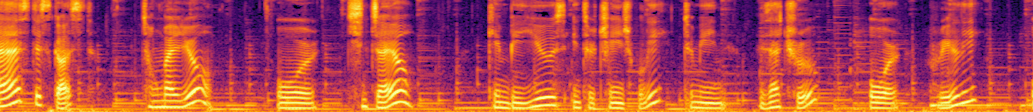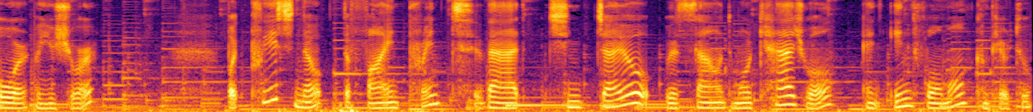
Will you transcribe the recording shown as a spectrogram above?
As discussed, 정말요? or 진짜요? can be used interchangeably to mean is that true? or really? or are you sure? But please note the fine print that 진짜요 will sound more casual and informal compared to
